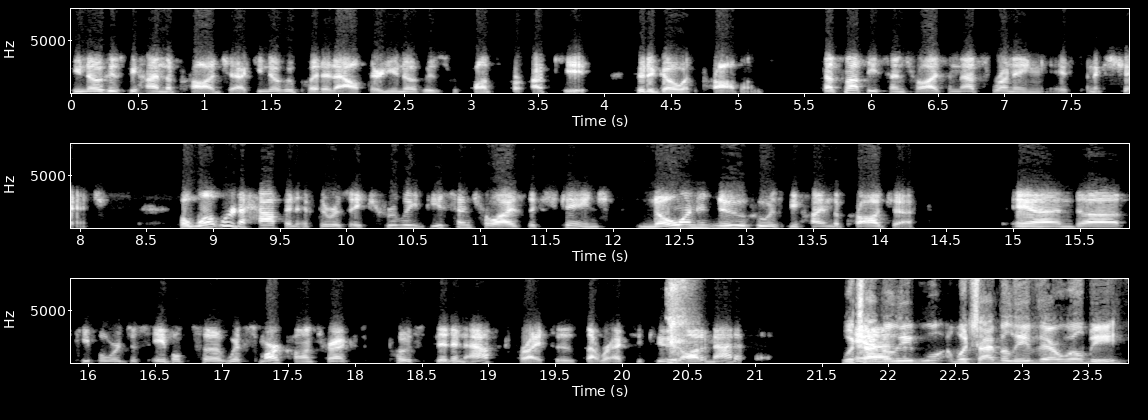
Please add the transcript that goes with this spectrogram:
You know who's behind the project. You know who put it out there. You know who's responsible for upkeep who to go with problems. That's not decentralized and that's running an exchange but what were to happen if there was a truly decentralized exchange no one knew who was behind the project and uh, people were just able to with smart contracts post bid and ask prices that were executed automatically which and, i believe will, which i believe there will be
